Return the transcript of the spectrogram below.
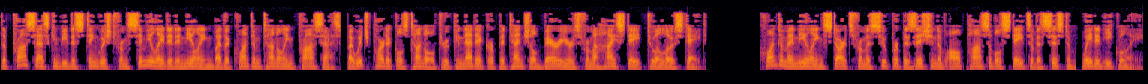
The process can be distinguished from simulated annealing by the quantum tunneling process, by which particles tunnel through kinetic or potential barriers from a high state to a low state. Quantum annealing starts from a superposition of all possible states of a system, weighted equally.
